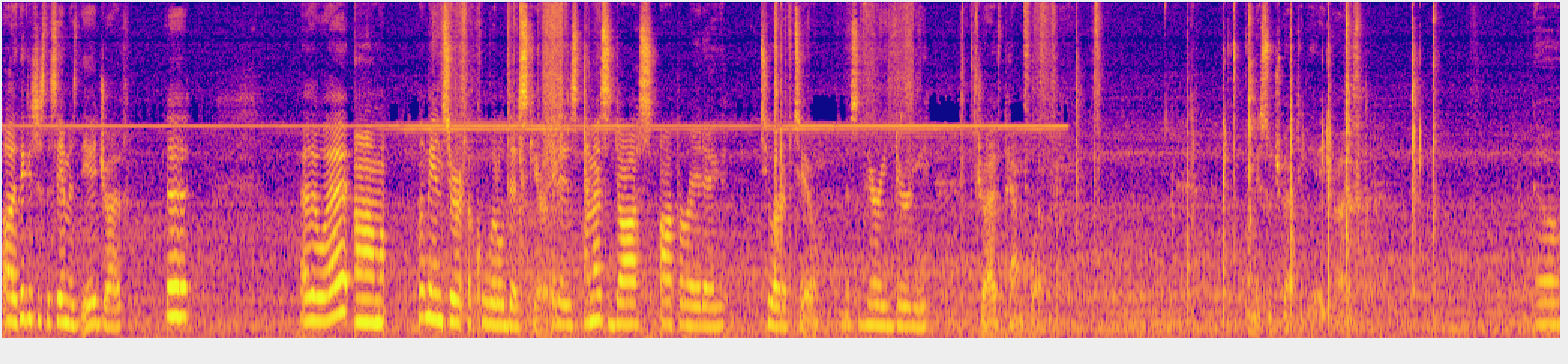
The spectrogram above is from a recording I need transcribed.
Oh, I think it's just the same as the A drive. Either way, um, let me insert a cool little disk here. It is MS-DOS operating 2 out of 2. This very dirty drive pamphlet. Let me switch back to the A drive. Go.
